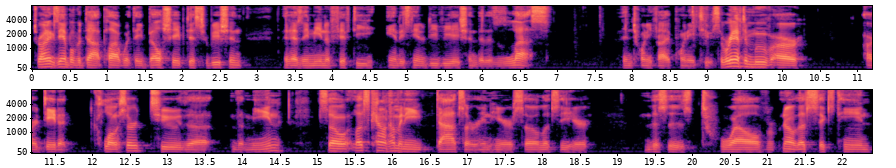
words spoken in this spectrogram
Draw an example of a dot plot with a bell-shaped distribution that has a mean of 50 and a standard deviation that is less than 25.82. So we're going to have to move our, our data closer to the, the mean. So let's count how many dots are in here. So let's see here. This is 12. No, that's 16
